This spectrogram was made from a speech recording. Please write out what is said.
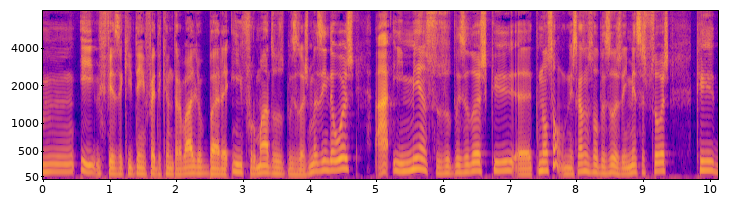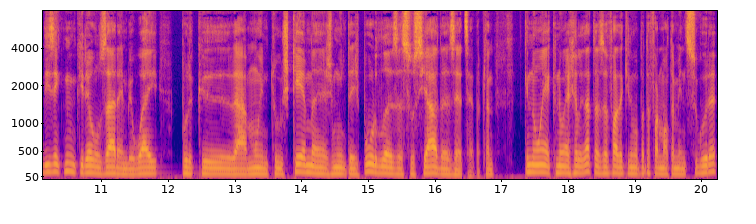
um, e fez aqui, tem feito aqui um trabalho para informar os utilizadores. Mas ainda hoje há imensos utilizadores que, uh, que não são, neste caso não são utilizadores, há imensas pessoas que dizem que nunca irão usar MBWay porque há muitos esquemas, muitas burlas associadas, etc. Portanto, que não é que não é realidade, estamos a falar aqui de uma plataforma altamente segura,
